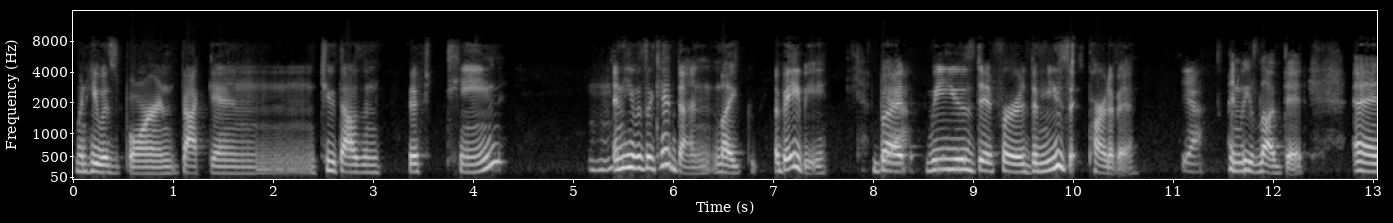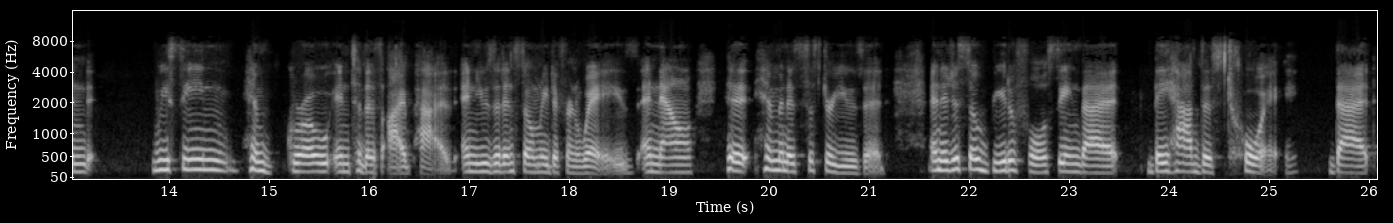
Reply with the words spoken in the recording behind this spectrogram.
when he was born back in 2015. Mm-hmm. And he was a kid then, like a baby. But yeah. we used it for the music part of it. Yeah. And we loved it. And we've seen him grow into this iPad and use it in so many different ways. And now him and his sister use it. And it's just so beautiful seeing that they have this toy that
